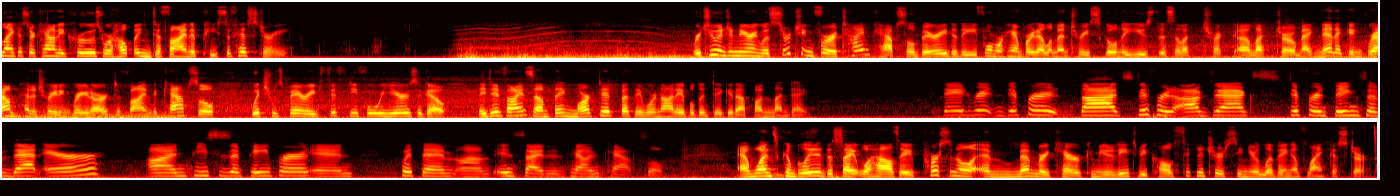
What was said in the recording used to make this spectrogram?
Lancaster County crews were hoping to find a piece of history. Rettew Engineering was searching for a time capsule buried at the former Hambright Elementary School, and they used this electric, electromagnetic and ground penetrating radar to find the capsule, which was buried 54 years ago. They did find something, marked it, but they were not able to dig it up on Monday. They had written different thoughts, different objects, different things of that era on pieces of paper and put them um, inside of the time capsule. And once completed, the site will house a personal and memory care community to be called Signature Senior Living of Lancaster.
